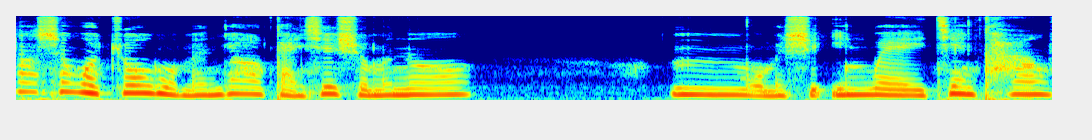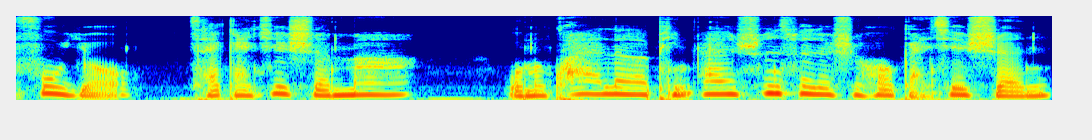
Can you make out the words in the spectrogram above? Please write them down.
那生活中我们要感谢什么呢？嗯，我们是因为健康富有才感谢神吗？我们快乐平安顺遂的时候感谢神，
